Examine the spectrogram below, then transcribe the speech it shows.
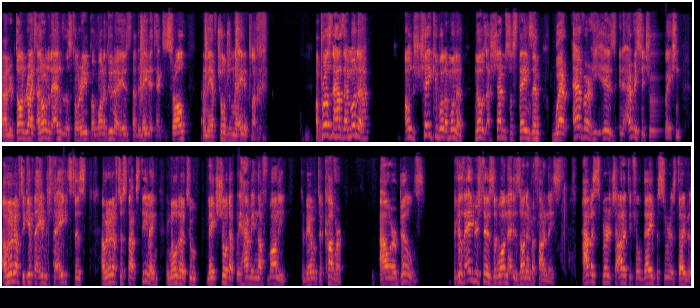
And you're done right. I don't know the end of the story, but what I do know is that they made it to Israel and they have children in the Einiklach. A person has the Amunah, unshakable Amunah, knows Hashem sustains him wherever he is in every situation. And we don't have to give the Amish to Aitzis, and we don't have to start stealing in order to make sure that we have enough money to be able to cover our bills Because the Abishter is the one that is on him. Have a spirituality filled day, Basuras Davis.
